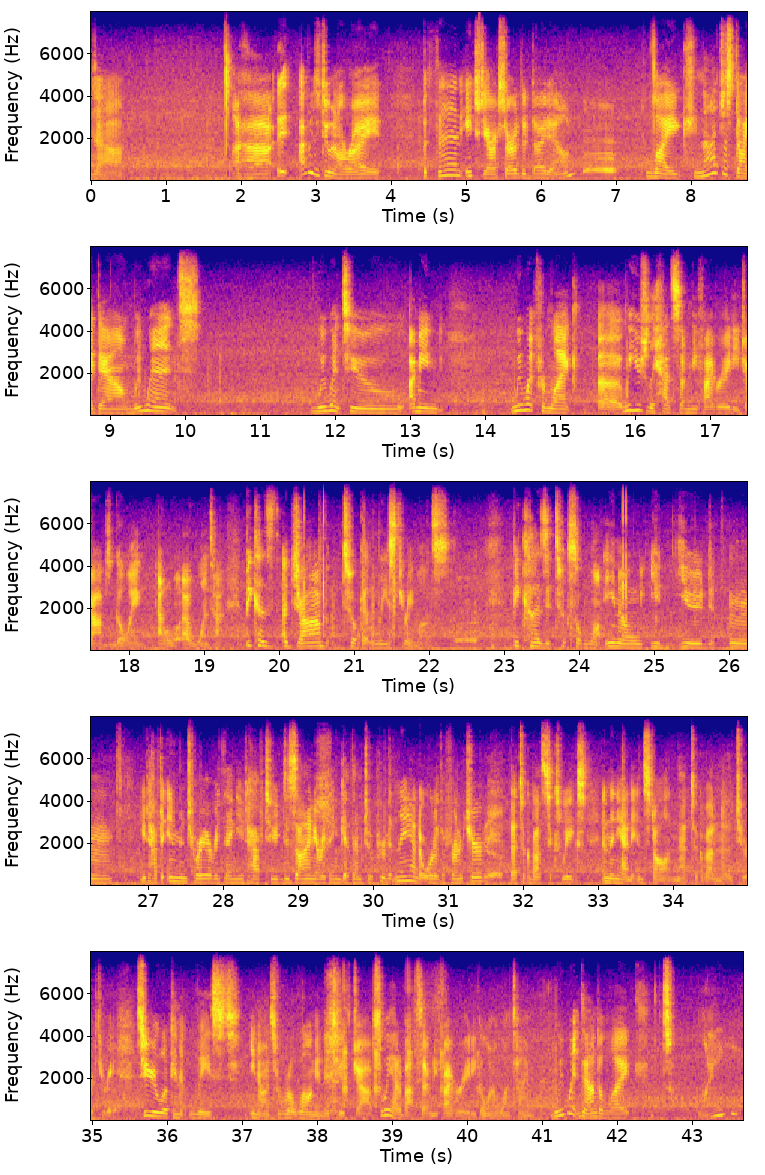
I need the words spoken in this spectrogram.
and uh, uh, it, I was doing all right. But then HDR started to die down. Like, not just die down. We went. We went to. I mean, we went from like. Uh, we usually had 75 or 80 jobs going at, a, at one time because a job took at least three months because it took so long. You know, you'd you'd mm, you'd have to inventory everything, you'd have to design everything, get them to approve it, and then you had to order the furniture. Yeah. That took about six weeks, and then you had to install it, and that took about another two or three. So you're looking at least, you know, it's a real long in the tooth job. So we had about 75 or 80 going at one time. We went down to like 20,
